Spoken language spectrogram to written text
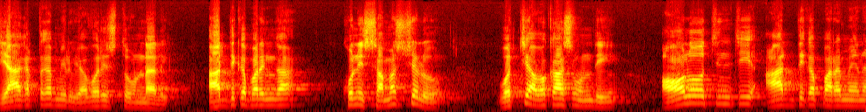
జాగ్రత్తగా మీరు వ్యవహరిస్తూ ఉండాలి. ఆర్థిక పరంగా కొన్ని సమస్యలు వచ్చే అవకాశం ఉంది. ఆలోచించి ఆర్థికపరమైన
